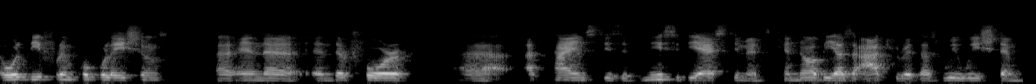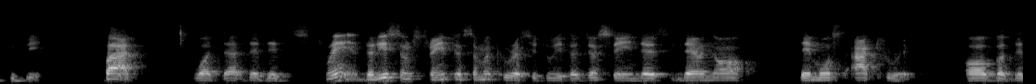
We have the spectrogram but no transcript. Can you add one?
all different populations, and and therefore at times these ethnicity estimates cannot be as accurate as we wish them to be. But what uh, the, the strength, there is some strength and some accuracy to it. I'm just saying that they're not the most accurate of the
